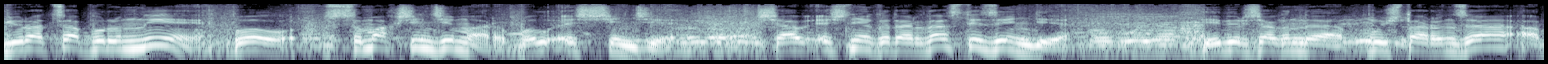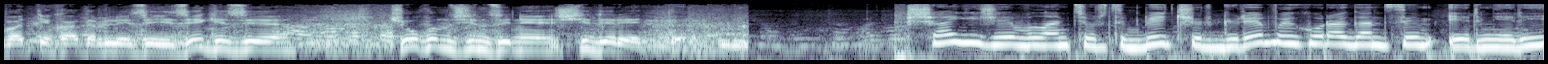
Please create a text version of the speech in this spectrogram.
юратса бұрынны бұл сымақ шинжі мар, бұл іш шинжі. Шав ішне кадарда стезенде. Ебір шағында пуштарынса абаттен қадірлезе езе чуғын. Шаги же волонтерсембе чүргюре вайхурагансем эрнери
